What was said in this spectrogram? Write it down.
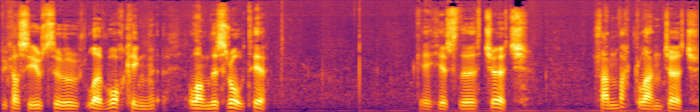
because he used to love walking along this road here. Okay, here's the church. Llanfaglan Church.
